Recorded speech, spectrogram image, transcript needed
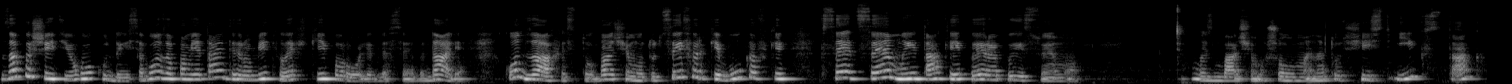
Запишіть його кудись, або запам'ятайте, робіть легкі паролі для себе. Далі, код захисту. Бачимо тут циферки, буковки. Все це ми так і переписуємо. Ось бачимо, що у мене тут 6х, так?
